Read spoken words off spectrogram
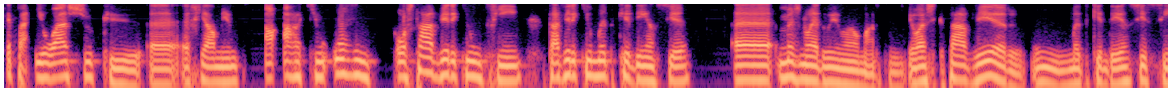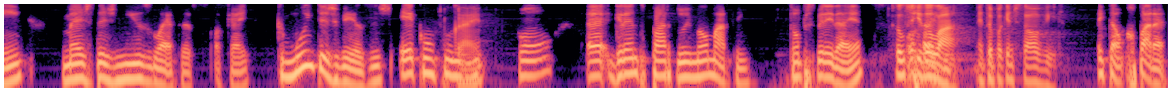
epá, eu acho que uh, realmente há, há, aqui, houve um, ou está a haver aqui um fim, está a haver aqui uma decadência, uh, mas não é do email marketing. Eu acho que está a haver uma decadência, sim, mas das newsletters, ok? Que muitas vezes é confundido okay. com a grande parte do email marketing. Estão a perceber a ideia? Elucida lá, então para quem está a ouvir. Então, repara,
